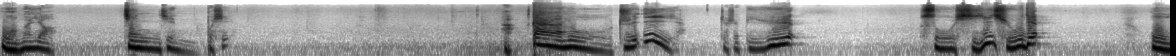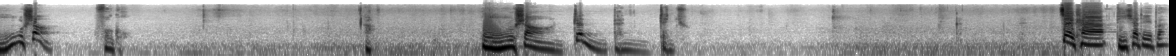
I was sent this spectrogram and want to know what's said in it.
我们要精进不懈，啊，甘露之意呀，这是比喻。所希求的无上佛果啊，无上正等正觉。再看底下这一段，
